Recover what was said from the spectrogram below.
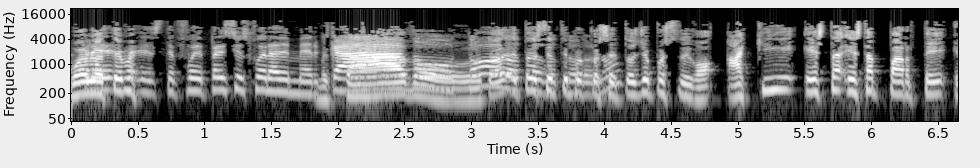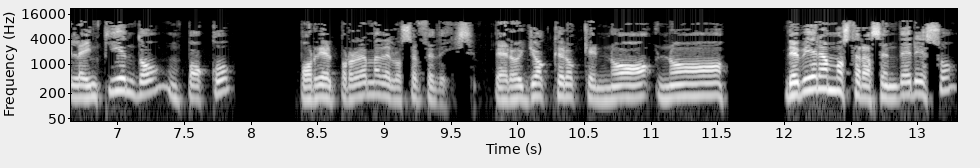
vuelvo al tema. Este, fue, precios fuera de mercado, todo, todo, este tipo de cosas. Entonces yo pues digo, aquí esta, esta parte la entiendo un poco por el problema de los FDIs, pero yo creo que no, no, debiéramos trascender eso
